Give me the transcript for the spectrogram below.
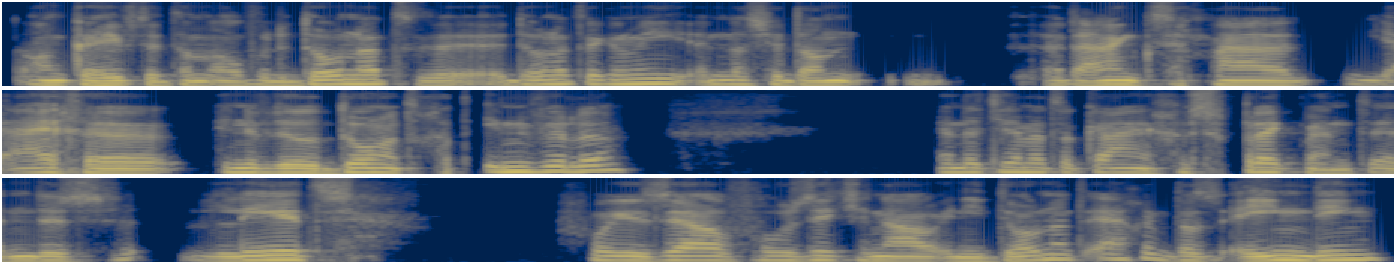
Anker heeft het dan over de donut, de donut-economie, en als je dan uiteindelijk zeg maar je eigen individuele donut gaat invullen. En dat je met elkaar in gesprek bent. En dus leert voor jezelf, hoe zit je nou in die donut eigenlijk? Dat is één ding.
